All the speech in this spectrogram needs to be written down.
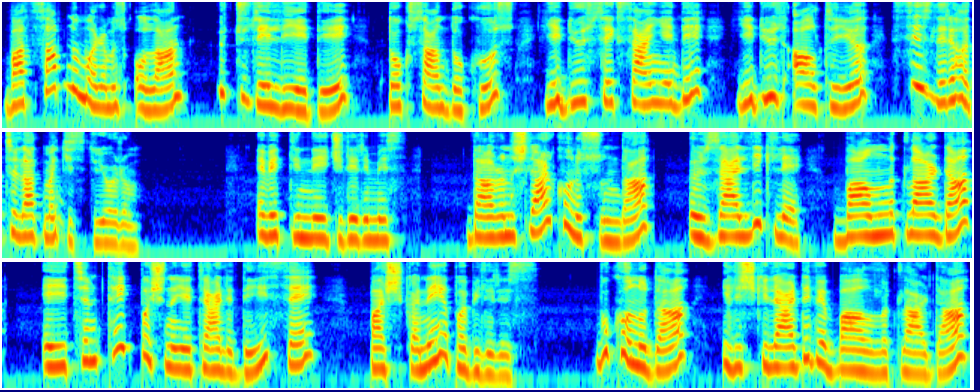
WhatsApp numaramız olan 357 99 787 706'yı sizlere hatırlatmak istiyorum. Evet dinleyicilerimiz, davranışlar konusunda özellikle bağımlılıklarda eğitim tek başına yeterli değilse başka ne yapabiliriz? Bu konuda ilişkilerde ve bağlılıklarda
